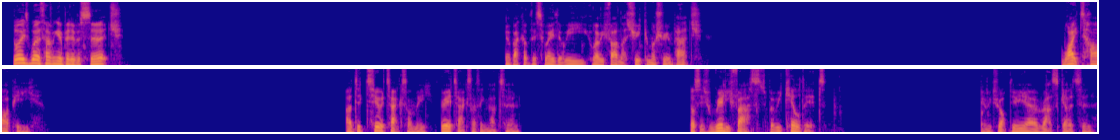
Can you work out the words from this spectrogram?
It's always worth having a bit of a search. Go back up this way that we where we found that Shrieker mushroom patch. White Harpy. I did two attacks on me. Three attacks, I think, that turn. Plus, it's really fast, but we killed it. We dropped the uh, rat skeleton.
